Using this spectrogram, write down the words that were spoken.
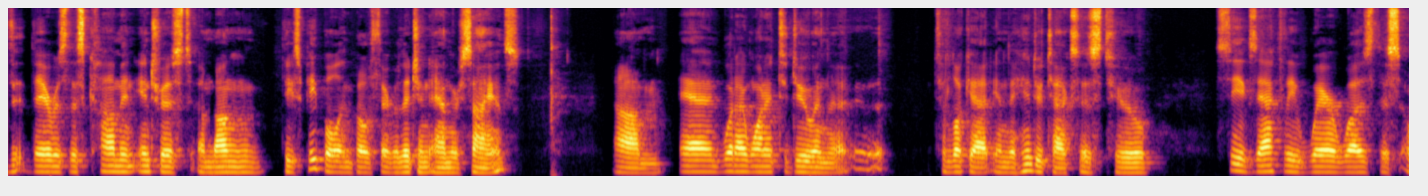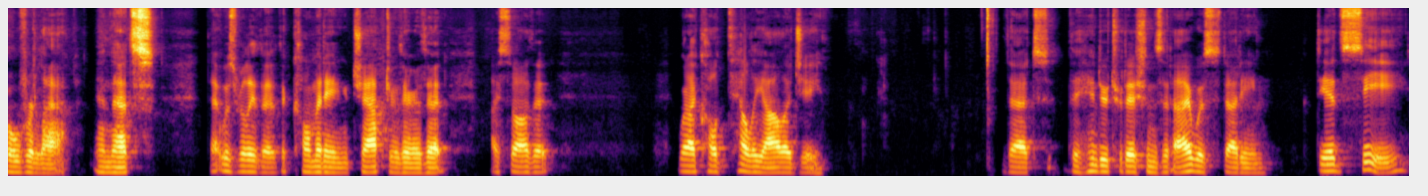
th- there was this common interest among these people in both their religion and their science. Um, and what I wanted to do in the to look at in the Hindu text is to see exactly where was this overlap, and that's that was really the the culminating chapter there that I saw that what I called teleology that the Hindu traditions that I was studying did see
